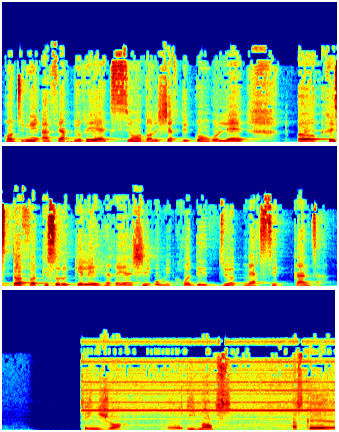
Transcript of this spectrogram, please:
continue à faire de réactions dans le chef des Congolais. Euh, Christophe Kisolokele réagit au micro des dieux. Merci Kanza. C'est une joie euh, immense parce que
